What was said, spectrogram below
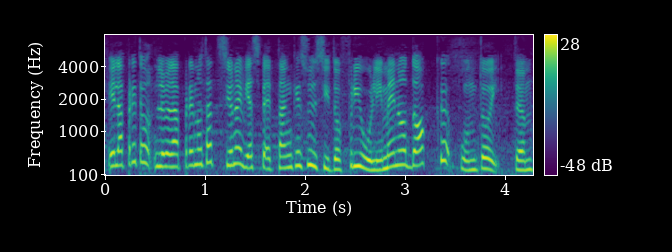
e la, pre- la prenotazione vi aspetta anche sul sito friuli-doc.it.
